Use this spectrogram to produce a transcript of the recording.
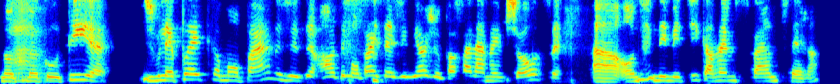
Donc, ah. d'un côté, euh, je voulais pas être comme mon père. Je veux dire, ah, mon père est ingénieur, je veux pas faire la même chose. Euh, on a des métiers quand même super différents.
